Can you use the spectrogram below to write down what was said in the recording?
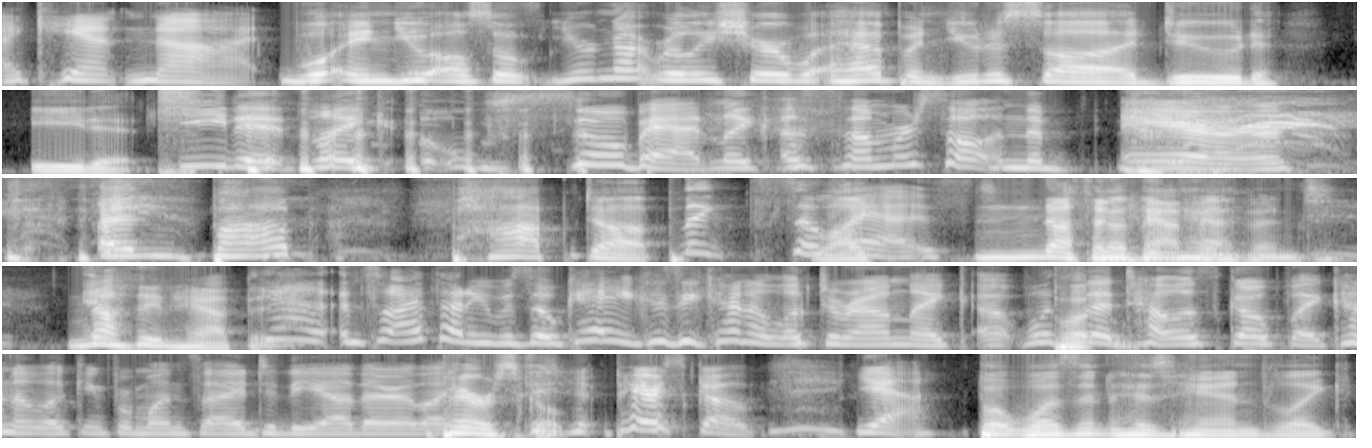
I can't not Well, and you also you're not really sure what happened. You just saw a dude eat it. eat it like so bad, like a somersault in the air, and Bob popped up like so like fast. nothing, Nothing happened. happened. Nothing happened. Yeah, and so I thought he was okay because he kind of looked around like uh, what's But- the telescope like, kind of looking from one side to the other, like Periscope. periscope. Yeah, But wasn't his hand like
